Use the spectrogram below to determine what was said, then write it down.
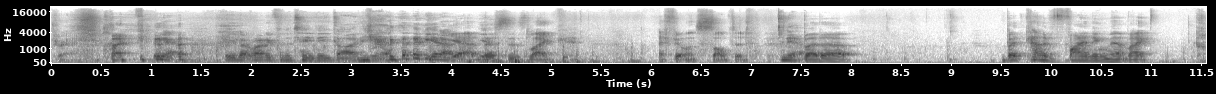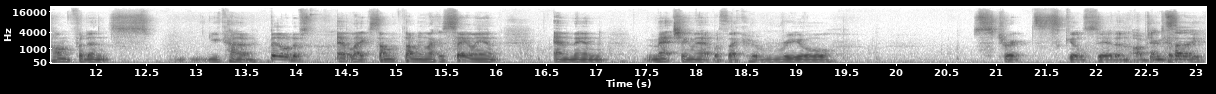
trash. Like yeah. You're not running for the TV guide here. you know. yeah, this is like I feel insulted. Yeah. But uh but kind of finding that like confidence you kind of build of, at like some something like a salient and then matching that with like a real strict skill set and And so objectivity.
